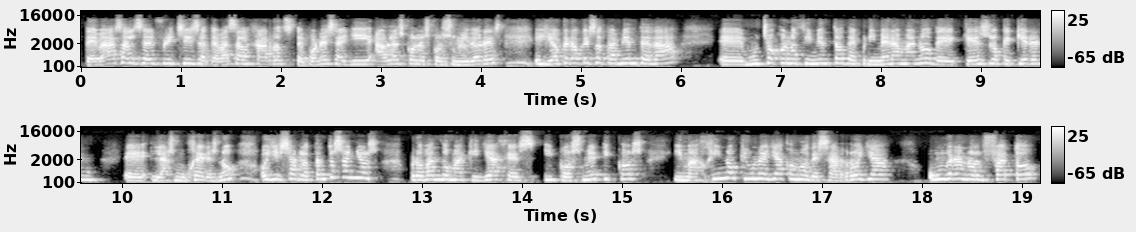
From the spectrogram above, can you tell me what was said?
te vas al Selfridges o te vas al Harrods, te pones allí, hablas con los consumidores y yo creo que eso también te da eh, mucho conocimiento de primera mano de qué es lo que quieren eh, las mujeres, ¿no? Oye, Charlotte, tantos años probando maquillajes y cosméticos, imagino que una ya como desarrolla un gran olfato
